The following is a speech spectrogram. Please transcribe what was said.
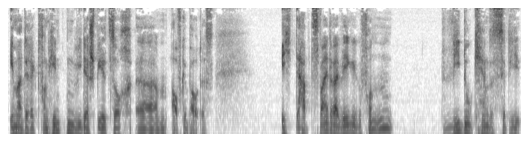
immer direkt von hinten, wie der Spielzug ähm, aufgebaut ist. Ich habe zwei, drei Wege gefunden, wie du Kansas City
